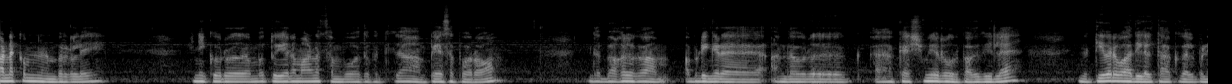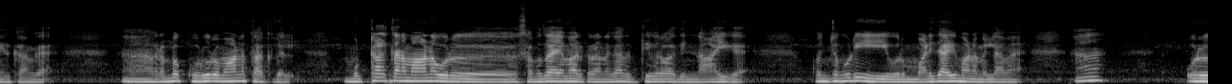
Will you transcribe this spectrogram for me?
வணக்கம் நண்பர்களே. இன்றைக்கி ஒரு ரொம்ப துயரமான சம்பவத்தை பற்றி தான் பேச போகிறோம் இந்த பகல்காம் அப்படிங்கிற அந்த ஒரு காஷ்மீர் ஒரு பகுதியில் இந்த தீவிரவாதிகள் தாக்குதல் பண்ணியிருக்காங்க. ரொம்ப கொடூரமான தாக்குதல். முட்டாள்தனமான ஒரு சமுதாயமாக இருக்கிறானுங்க அந்த தீவிரவாதி நாய்க. கொஞ்சம் கூடி ஒரு மனிதாபிமானம் இல்லாமல் ஒரு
